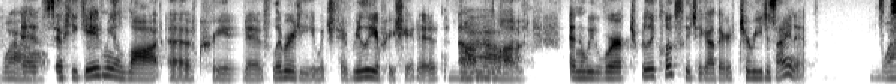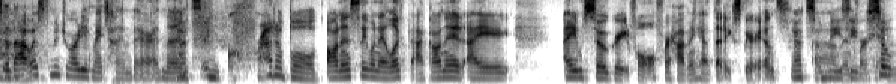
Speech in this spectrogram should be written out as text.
Wow. And so he gave me a lot of creative liberty, which I really appreciated wow. um, and loved. And we worked really closely together to redesign it. Wow. So that was the majority of my time there. And then That's incredible. Honestly, when I look back on it, I I am so grateful for having had that experience. That's um, amazing. Um, so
